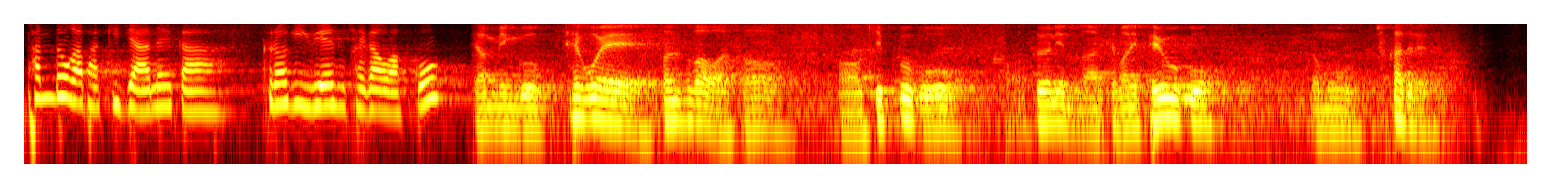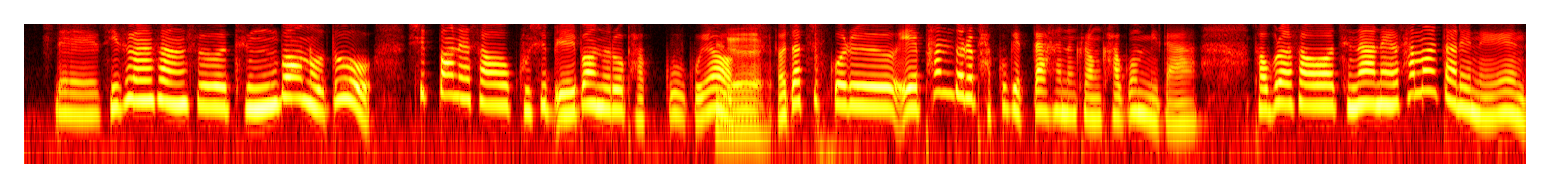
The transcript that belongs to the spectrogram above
판도가 바뀌지 않을까. 그러기 위해서 제가 왔고 대한민국 최고의 선수가 와서 어, 기쁘고 어, 소연이 누나한테 많이 배우고 너무 축하드려요. 네, 지소연 선수 등번호도 10번에서 91번으로 바꾸고요. 네. 여자 축구의 판도를 바꾸겠다 하는 그런 각오입니다. 더불어서 지난해 3월 달에는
